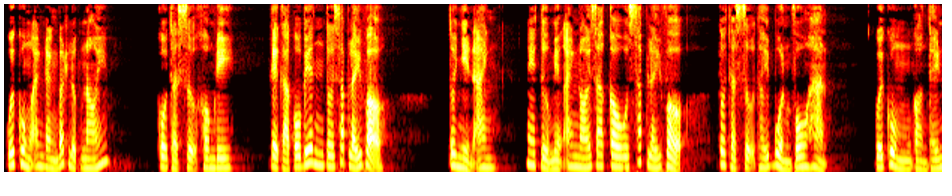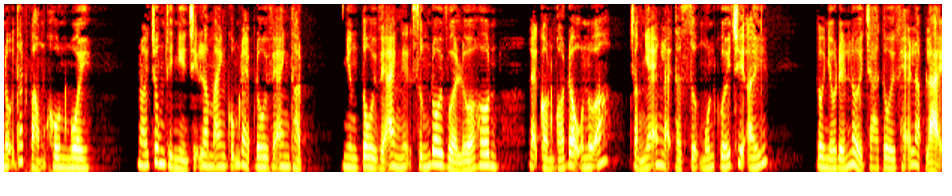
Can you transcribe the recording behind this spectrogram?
Cuối cùng anh đành bất lực nói, Cô thật sự không đi, Kể cả cô biết tôi sắp lấy vợ. Tôi nhìn anh, Nghe từ miệng anh nói ra câu sắp lấy vợ, Tôi thật sự thấy buồn vô hạn. Cuối cùng còn thấy nỗi thất vọng khôn nguôi. Nói chung thì nhìn chị Lâm Anh cũng đẹp đôi với anh thật. Nhưng tôi với anh ấy xứng đôi vừa lứa hơn Lại còn có đậu nữa. Chẳng nhẽ anh lại thật sự muốn cưới chị ấy? Tôi nhớ đến lời cha tôi khẽ lặp lại.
